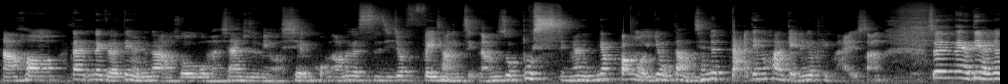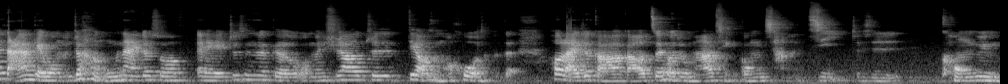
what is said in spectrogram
然后，但那个店员就跟他讲说，我们现在就是没有现货。然后那个司机就非常紧张，就说不行啊，你一定要帮我用到，你现在就打电话给那个品牌商。所以那个店员就打电话给我们，就很无奈，就说，哎，就是那个我们需要就是调什么货什么的。后来就搞搞搞到最后，就我们要请工厂寄，就是空运，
